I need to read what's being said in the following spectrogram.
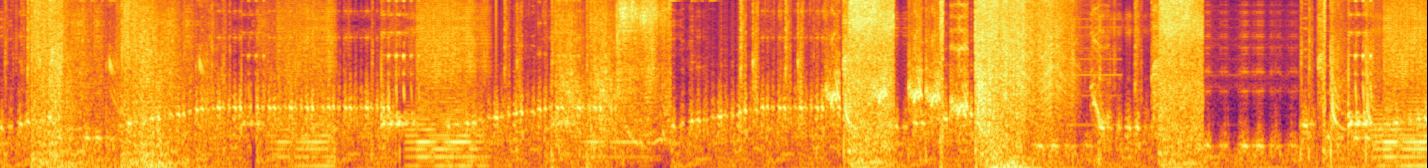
Oh, my God.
